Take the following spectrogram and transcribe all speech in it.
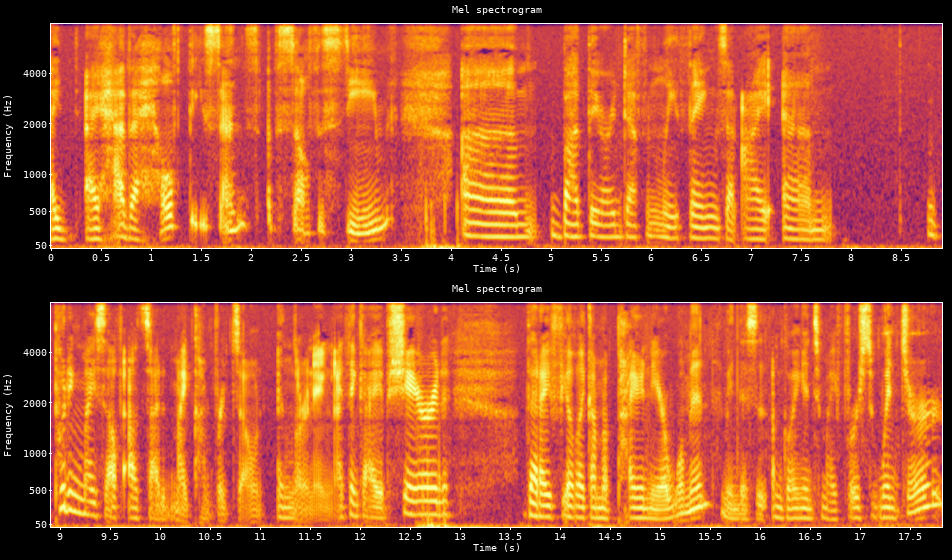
I, I have a healthy sense of self esteem. Um, but there are definitely things that I am putting myself outside of my comfort zone and learning. I think I have shared that I feel like I'm a pioneer woman. I mean, this is I'm going into my first winter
